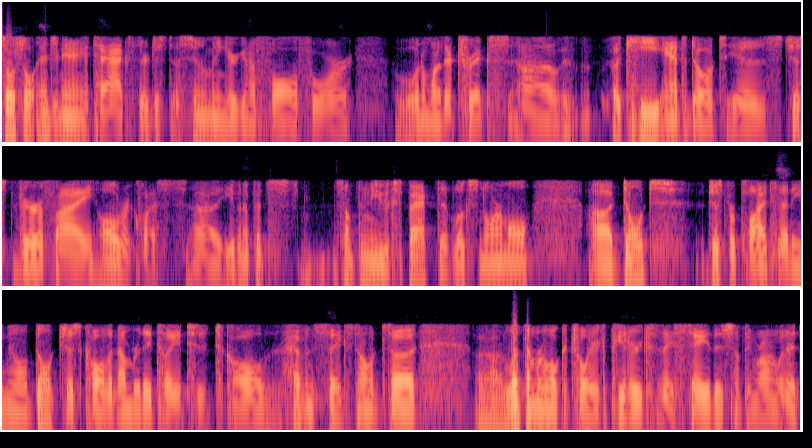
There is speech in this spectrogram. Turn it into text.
social engineering attacks. They're just assuming you're going to fall for one of their tricks. Uh, a key antidote is just verify all requests, uh, even if it's something you expect that looks normal. Uh, don't just reply to that email. Don't just call the number they tell you to, to call. Heaven's sakes, don't uh, uh, let them remote control your computer because they say there's something wrong with it.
